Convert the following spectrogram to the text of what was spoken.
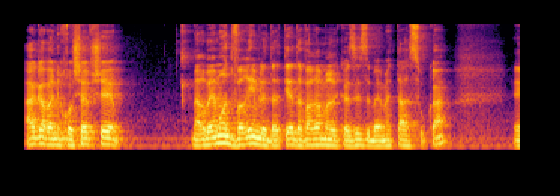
אגב, אני חושב שמהרבה מאוד דברים, לדעתי הדבר המרכזי זה באמת תעסוקה. אה,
